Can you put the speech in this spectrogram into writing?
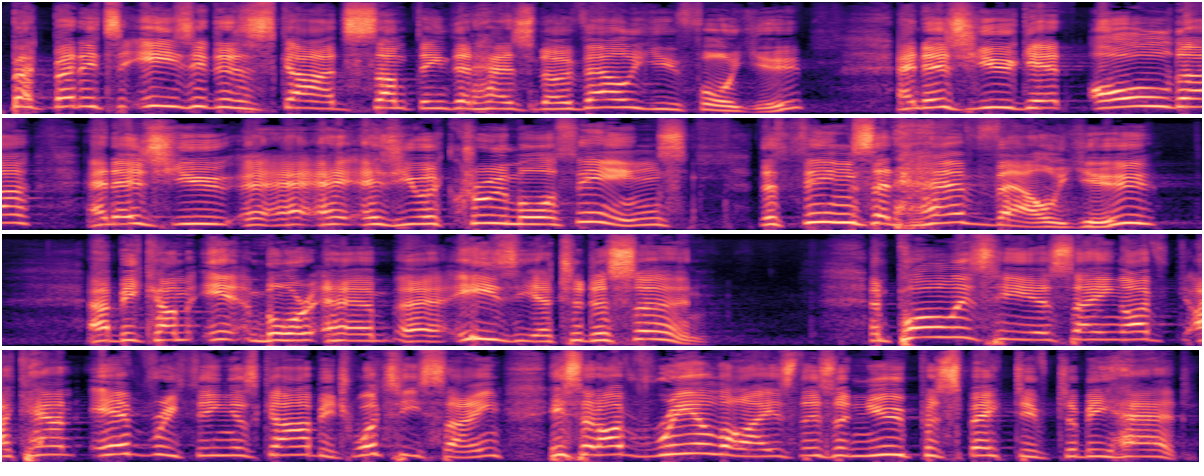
but, but it's easy to discard something that has no value for you. And as you get older and as you, uh, as you accrue more things, the things that have value uh, become more uh, uh, easier to discern. And Paul is here saying, I've, I count everything as garbage. What's he saying? He said, I've realized there's a new perspective to be had.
